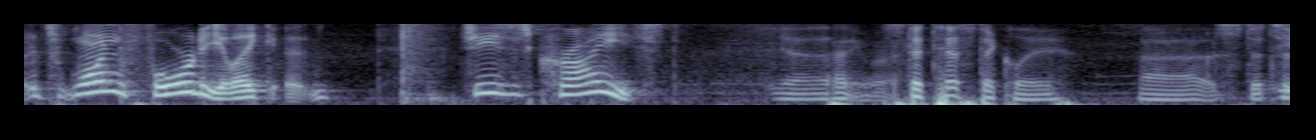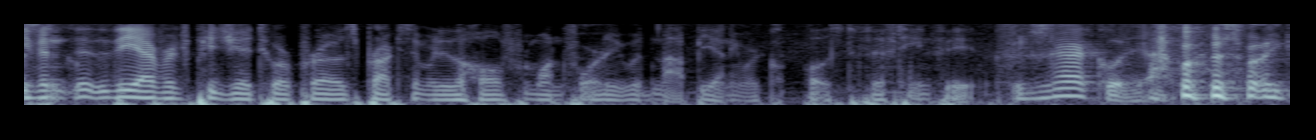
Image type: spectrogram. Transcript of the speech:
it's 140. Like, Jesus Christ. Yeah. Anyway. Statistically, uh, Statistically. even the average PGA Tour pro's proximity to the hole from 140 would not be anywhere close to 15 feet. Exactly. I was like,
